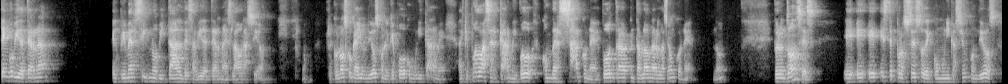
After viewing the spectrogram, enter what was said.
tengo vida eterna. El primer signo vital de esa vida eterna es la oración. Reconozco que hay un Dios con el que puedo comunicarme, al que puedo acercarme y puedo conversar con Él, puedo entablar una relación con Él, ¿no? Pero entonces, eh, eh, eh, este proceso de comunicación con Dios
